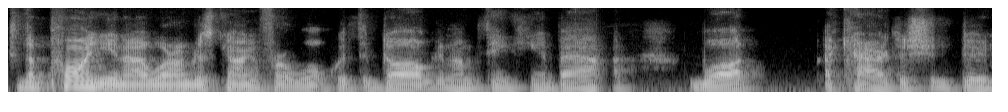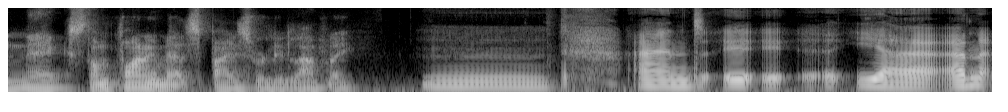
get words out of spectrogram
to the point, you know, where I'm just going for a walk with the dog and I'm thinking about what a character should do next. I'm finding that space really lovely. Mm. And it, it, yeah, and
